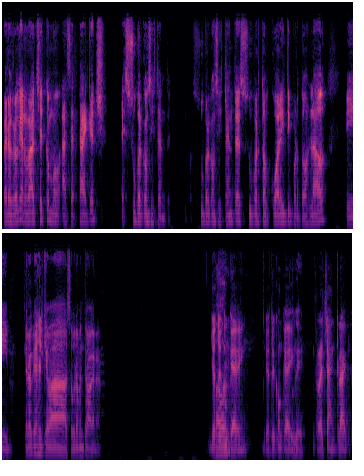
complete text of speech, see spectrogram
Pero creo que Ratchet como as a package es súper consistente. Súper consistente, súper top quality por todos lados. Y creo que es el que va, seguramente va a ganar. Yo estoy con Kevin. Yo estoy con Kevin. Ratchet Clank.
